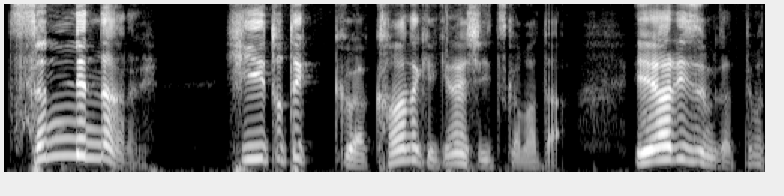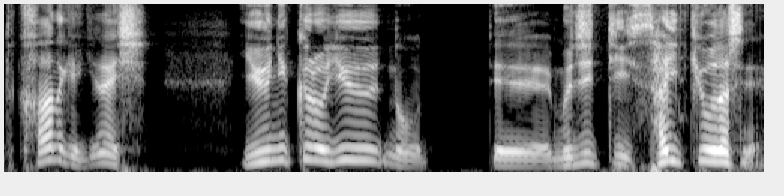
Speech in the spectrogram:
残念ながらねヒートテックは買わなきゃいけないしいつかまた。エアリズムだってまた買わなきゃいけないしユニクロ U の、えー、無地 T 最強だしね。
